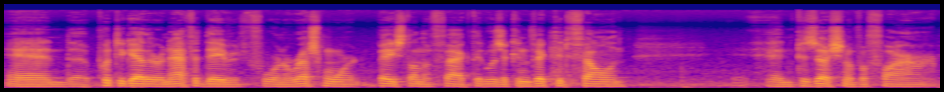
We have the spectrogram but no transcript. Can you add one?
and uh, put together an affidavit for an arrest warrant based on the fact that it was a convicted felon in possession of a firearm.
